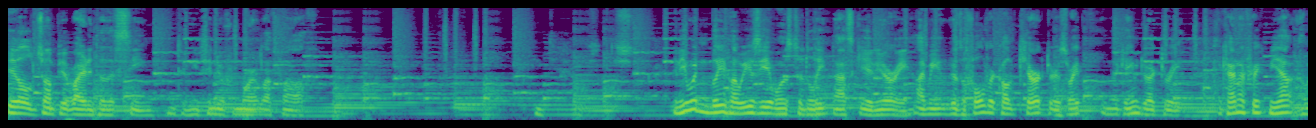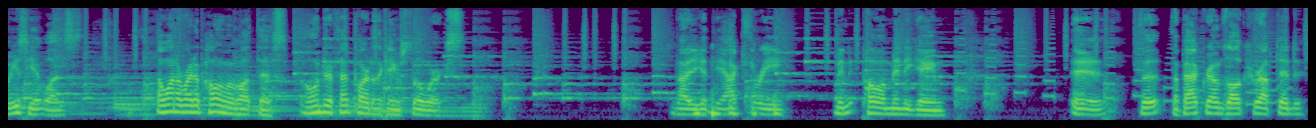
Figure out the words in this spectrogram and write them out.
it'll jump you right into the scene to continue from where it left off. And you wouldn't believe how easy it was to delete Natsuki and Yuri. I mean, there's a folder called Characters right in the game directory. It kind of freaked me out how easy it was. I want to write a poem about this. I wonder if that part of the game still works. Now you get the Act 3 mini- poem minigame. Uh, the, the background's all corrupted.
